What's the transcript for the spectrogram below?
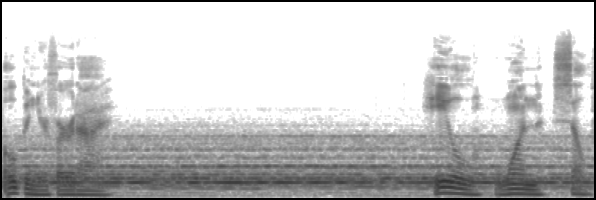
Open your third eye. Heal oneself.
